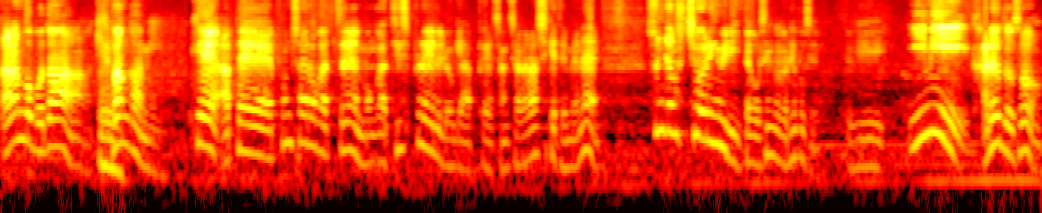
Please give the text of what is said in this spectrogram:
다른 거보다 개방감이 이렇게 앞에 폰차로 같은 뭔가 디스플레이를 여기 앞에 장착을 하시게 되면은 순정 스티어링 휠이 있다고 생각을 해보세요. 여기 이미 가려져서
